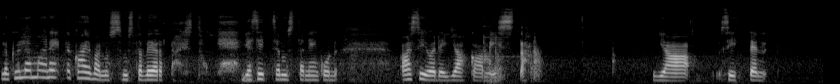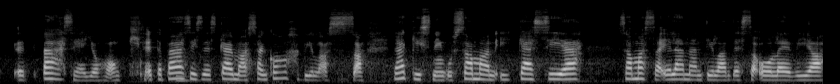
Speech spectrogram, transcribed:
No kyllä mä oon ehkä kaivannut semmoista vertaistukea ja sitten semmoista niin kuin asioiden jakamista. Ja sitten että pääsee johonkin, että pääsisi edes käymään jossain kahvilassa, näkisi niin kuin samanikäisiä, samassa elämäntilanteessa olevia,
